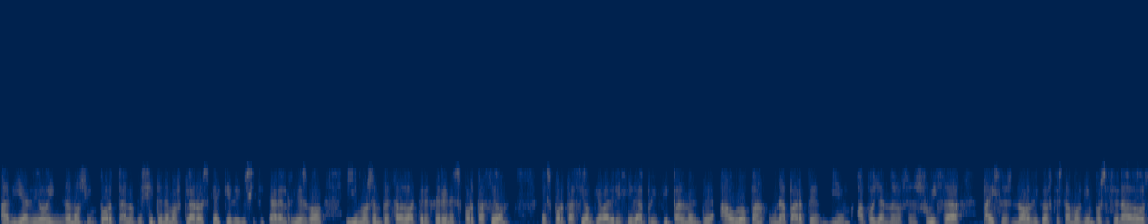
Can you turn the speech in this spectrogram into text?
a día de hoy no nos importa. Lo que sí tenemos claro es que hay que diversificar el riesgo y hemos empezado a crecer en exportación. Exportación que va dirigida principalmente a Europa, una parte, bien apoyándonos en Suiza, países nórdicos que estamos bien posicionados,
